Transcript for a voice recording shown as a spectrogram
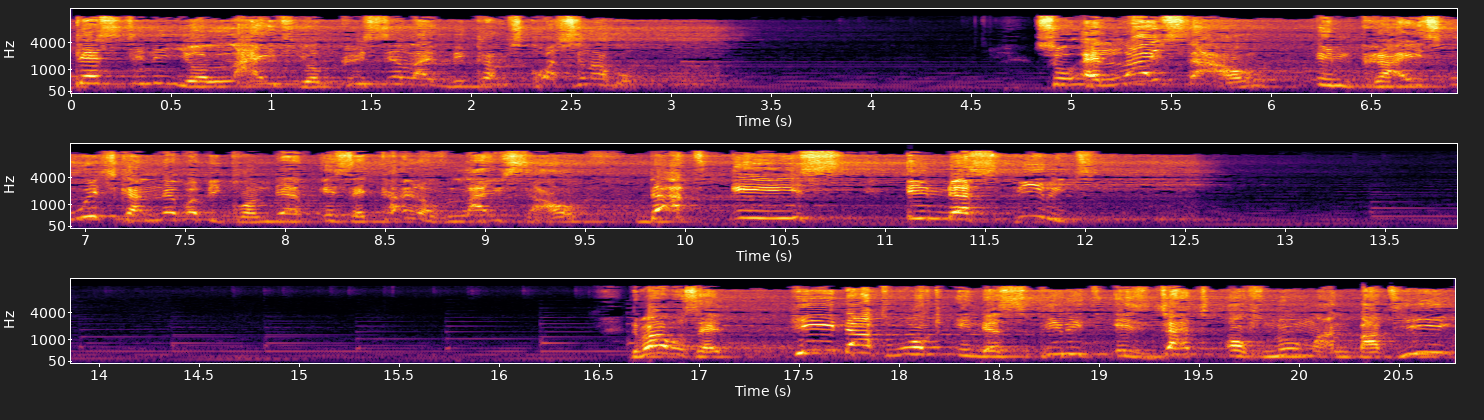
destiny, your life, your Christian life becomes questionable. So, a lifestyle in Christ which can never be condemned is a kind of lifestyle that is in the spirit. The Bible said, He that walk in the spirit is judge of no man, but he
